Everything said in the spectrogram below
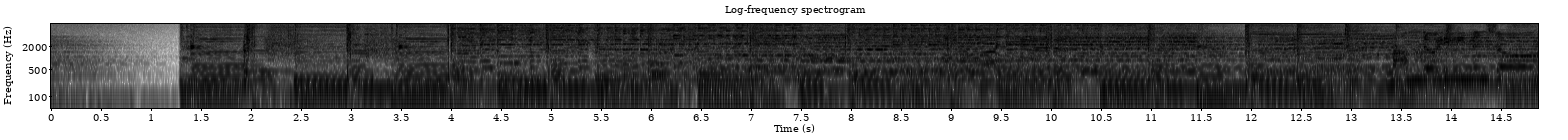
Mandolinen zongen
